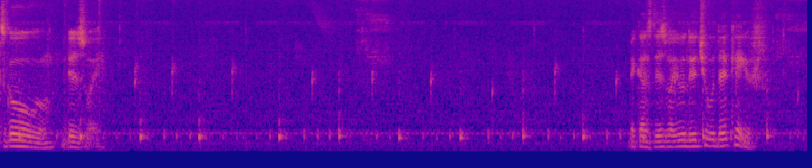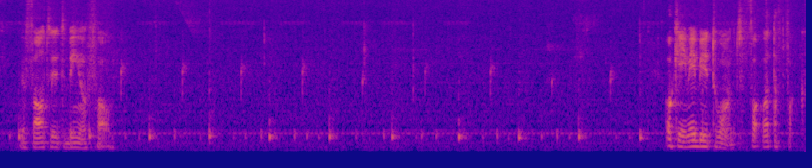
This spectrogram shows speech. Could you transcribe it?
let's go this way Because this way will lead to the cave. Without it being a fall. Okay, maybe it won't. F what the fuck?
